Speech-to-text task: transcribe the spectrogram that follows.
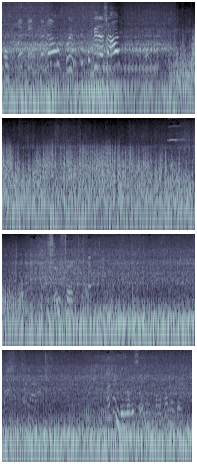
Uy, keep ka daw! Uy, hindi na siya. oy. Disinfect. Yung Dolores? Ano yung paano ba?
